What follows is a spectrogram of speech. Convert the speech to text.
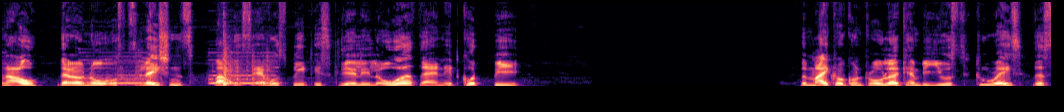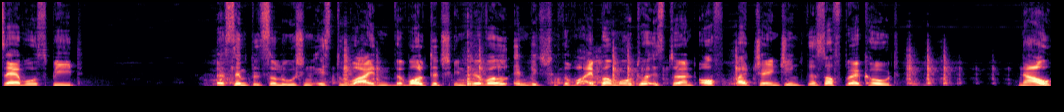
Now, there are no oscillations, but the servo speed is clearly lower than it could be, the microcontroller can be used to raise the servo speed. A simple solution is to widen the voltage interval in which the wiper motor is turned off by changing the software code. Now,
